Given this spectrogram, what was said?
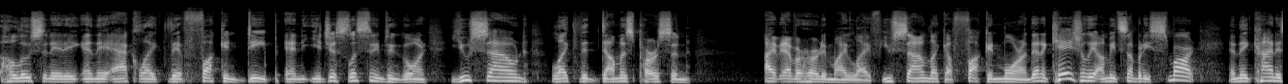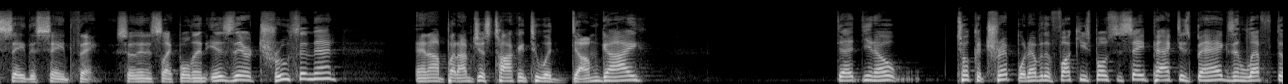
hallucinating and they act like they're fucking deep and you're just listening to them going you sound like the dumbest person I've ever heard in my life. You sound like a fucking moron. Then occasionally I'll meet somebody smart and they kind of say the same thing. So then it's like, well, then is there truth in that? And I'm, but I'm just talking to a dumb guy that, you know, took a trip, whatever the fuck he's supposed to say, packed his bags and left the,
